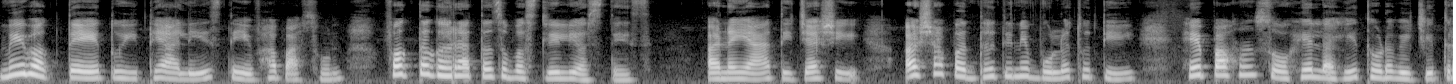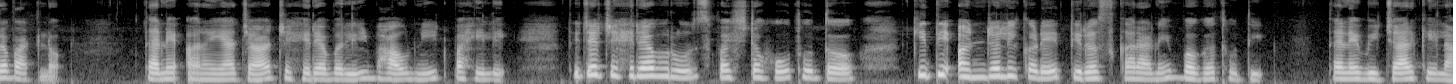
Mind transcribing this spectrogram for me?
मी बघते तू इथे आलीस तेव्हापासून फक्त घरातच बसलेली असतेस. अनया तिच्याशी अशा पद्धतीने बोलत होती हे पाहून सोहेललाही थोडं विचित्र वाटलं. त्याने अनयाच्या चेहऱ्यावरील भाव नीट पाहिले. तिच्या चेहऱ्यावरून स्पष्ट होत होतं की ती अंजलीकडे तिरस्काराने बघत होती. त्याने विचार केला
